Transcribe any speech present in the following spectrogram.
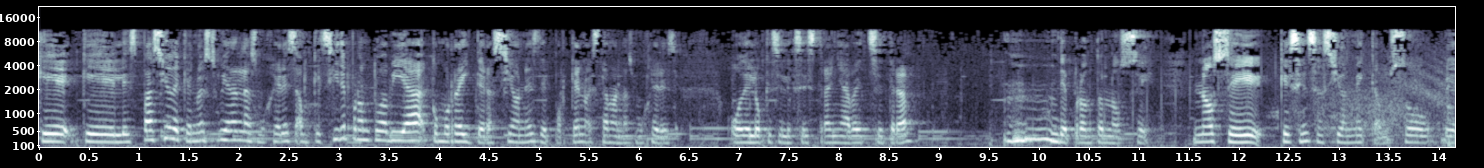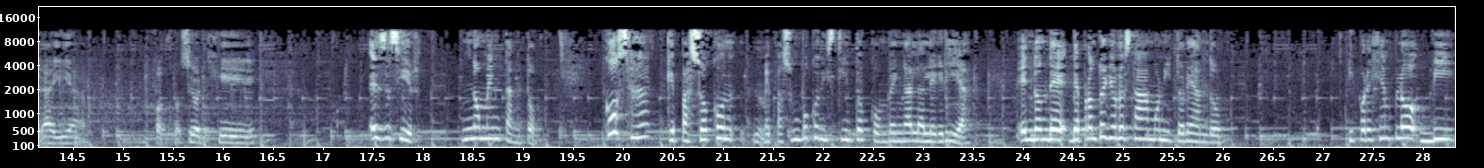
que, el espacio de que no estuvieran las mujeres, aunque sí de pronto había como reiteraciones de por qué no estaban las mujeres o de lo que se les extrañaba, etcétera, mm, de pronto no sé, no sé qué sensación me causó ver ahí a José Orgel. Es decir, no me encantó. Cosa que pasó con, me pasó un poco distinto con Venga la Alegría, en donde de pronto yo lo estaba monitoreando y por ejemplo vi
